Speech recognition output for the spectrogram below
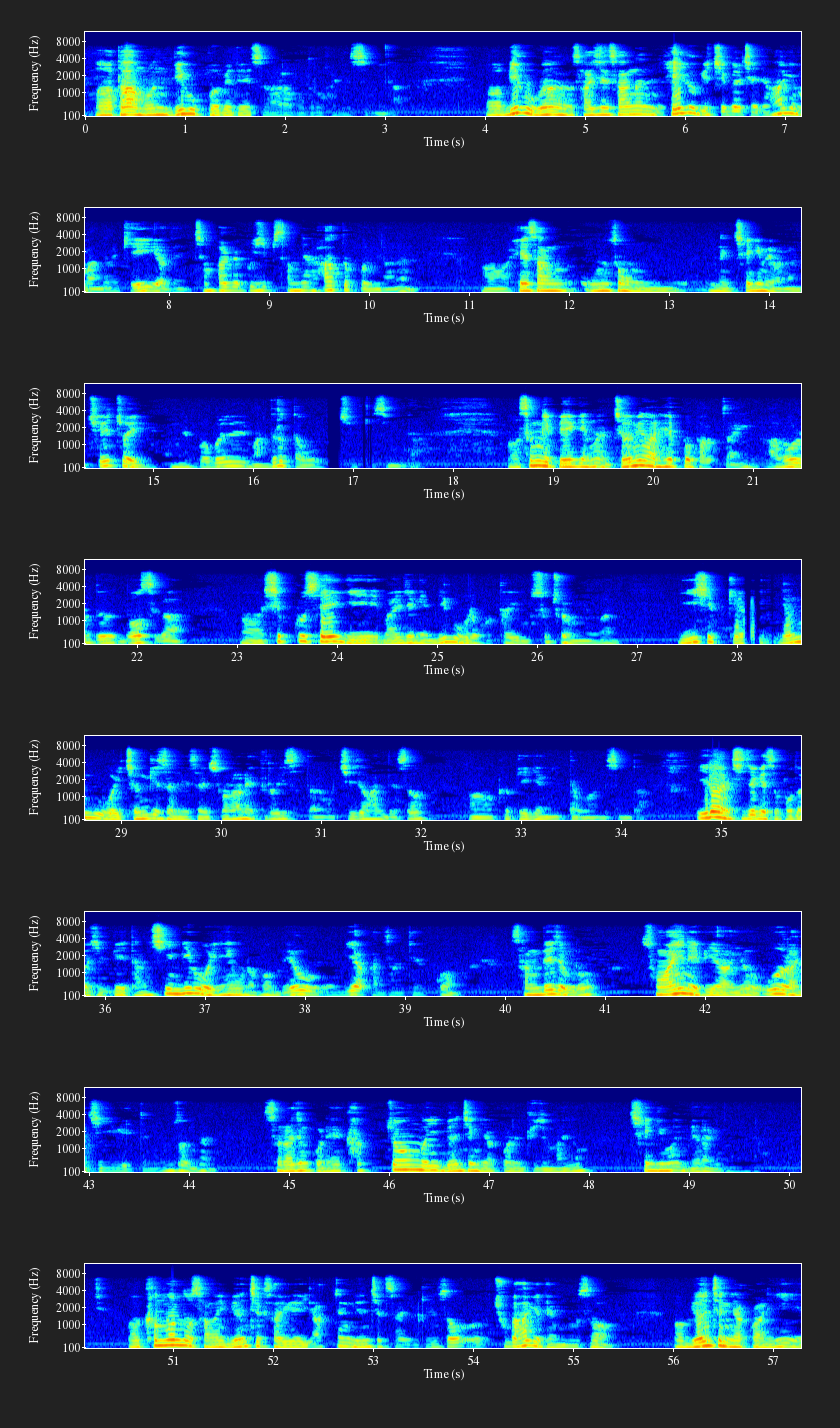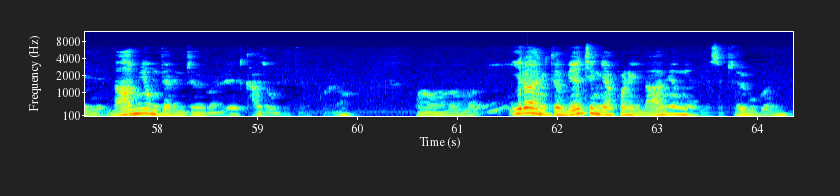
어, 다음은 미국 법에 대해서 알아보도록 하겠습니다. 어, 미국은 사실상은 헤이그 규칙을 제정하게 만드는 계기가 된 1893년 하트법이라는 어, 해상 운송인의 책임에 관한 최초의 국내법을 만들었다고 볼 수 있겠습니다. 어, 성립 배경은 저명한 해법학자인 아놀드 노스가 19세기 말경에 미국으로부터의 수출 운영은 20개의 영국의 전기선 회사의 손안에 들어있었다고 지적한 데서 어, 그 배경이 있다고 하겠습니다. 이러한 지적에서 보다시피 당시 미국의 행운업은 매우 미약한 상태였고 상대적으로 송하인에 비하여 우월한 지위에 있던 운송인은 선화증권의 각종의 면책 약관을 규정하여 책임을 면하게 됩니다. 어, 커먼도상의 면책 사유에 약정 면책 사유를 계속 추가하게 됨으로써 어, 면책 약관이 남용되는 결과를 가져오게 되었고요. 어, 이러한 그 면책 약관의 남용에 의해서 결국은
